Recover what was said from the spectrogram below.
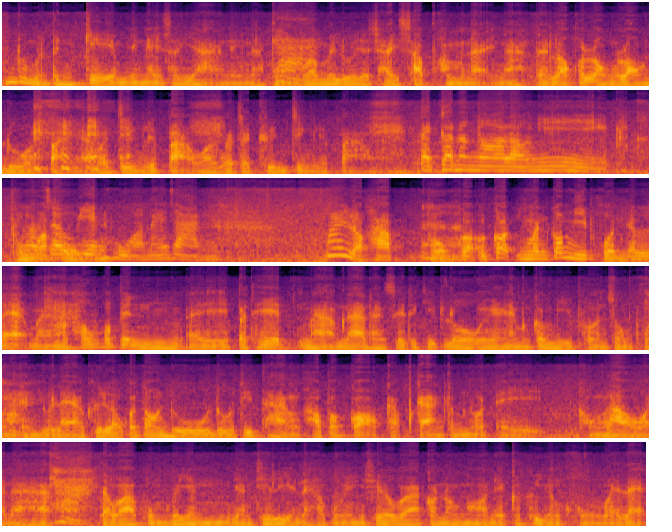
มันดูเหมือนเป็นเกมยังไงสักอย่างหนึ่งนะผมค่ะว่าไม่รู้จะใช้ศัพท์คำไหนนะ แต่เราก็ลองลองดูกันไปอะว่าจริงหรือเปล่าว่าก็จะขึ้นจริงหรือเปล่า แต่กนงเรานี่ ผมเราว่าจะคง เวียนหัวไหมอาจารย์ ไม่หรอกครับอ่าผมก็ก็มันก็มีผลกันแหละหมายค่ะเขาก็เป็นไอประเทศมหาอำนาจทางเศรษฐกิจโลกยังไง มันก็มีผลส่งผลค่ะกันอยู่แล้ว คือเราก็ต้องดูดูทิศทางของเขาประกอบกับการกำหนดไอของเราอะนะฮะค่ะแต่ว่าผมก็ยังอย่างที่เรียนนะครับ ผมยังเชื่อว่ากนงเนี่ยก็คือยังคงไว้แหละ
